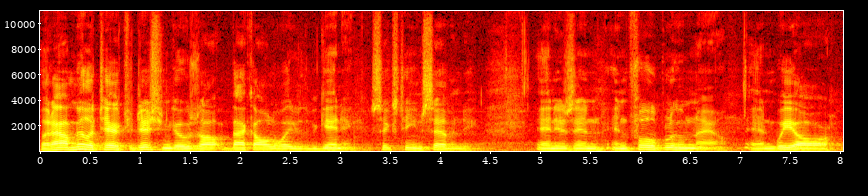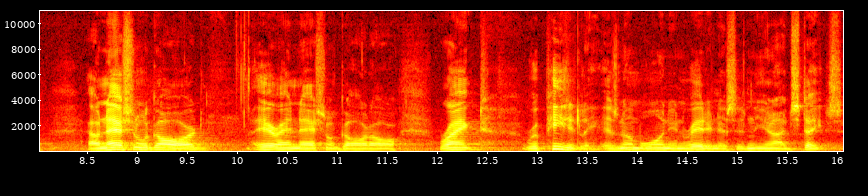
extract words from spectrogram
But our military tradition goes all, back all the way to the beginning, 1670, and is in, in full bloom now. And we are, our National Guard, Air and National Guard, are ranked repeatedly as number one in readiness in the United States,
